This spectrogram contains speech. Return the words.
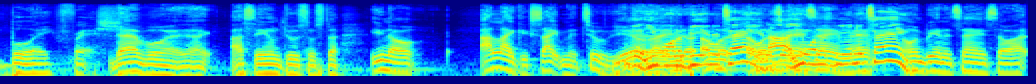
boy, fresh. That boy, like I see him do some stuff. You know, I like excitement too. Yeah, know, you like, wanna be I wa- entertained. Nah, you wanna be entertained. I want to be entertained. So I,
